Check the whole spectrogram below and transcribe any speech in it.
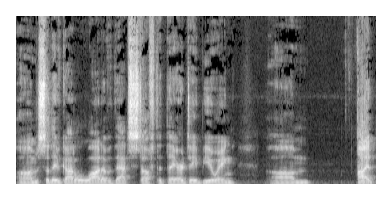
Um, so they've got a lot of that stuff that they are debuting. Um, I,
